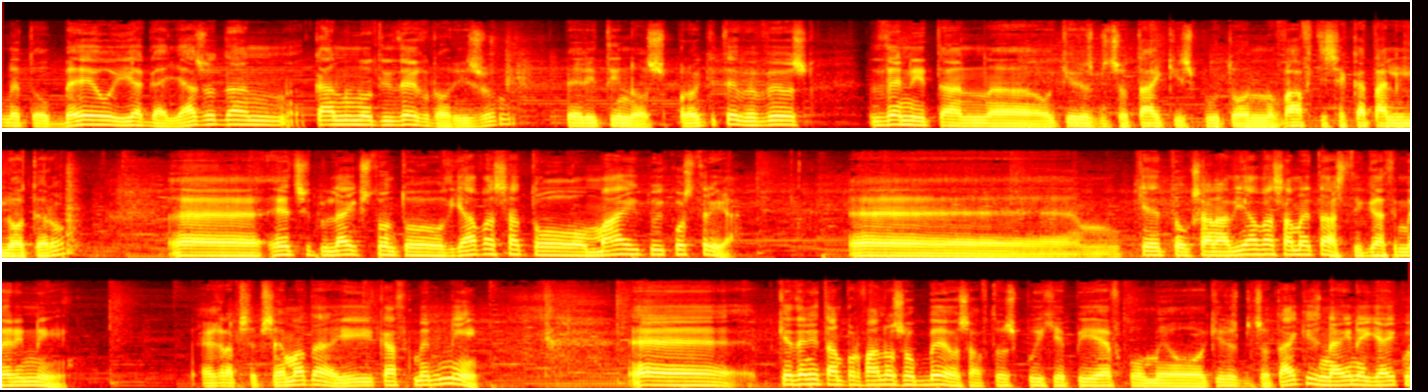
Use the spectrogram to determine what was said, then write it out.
με τον Μπέο ή αγκαλιάζονταν κάνουν ότι δεν γνωρίζουν περί τίνος πρόκειται. Βεβαίως δεν ήταν ο κύριος Μητσοτάκης που τον βάφτισε καταλληλότερο ε, έτσι τουλάχιστον το διάβασα το Μάη του 23. Ε, και το ξαναδιάβασα μετά στην καθημερινή. Έγραψε ψέματα η καθημερινή. Ε, και δεν ήταν προφανώς ο Μπέος αυτός που είχε πει εύχομαι ο κύριος Μπιτσοτάκης να είναι για 20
